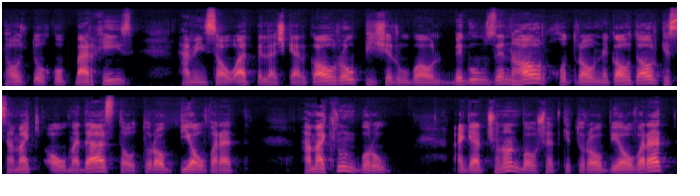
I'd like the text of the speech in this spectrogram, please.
تاج دخت گفت برخیز. همین ساعت به لشکرگاه رو پیش روبال بگو. زنهار خود را نگاه دار که سمک آمده است تا تو را بیاورد. همکنون برو. اگر چنان باشد که تو را بیاورد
